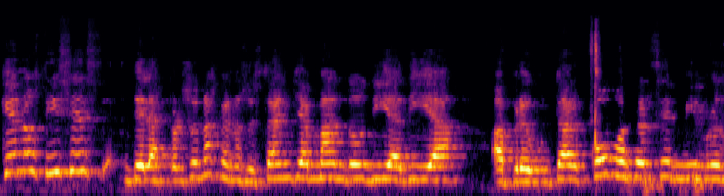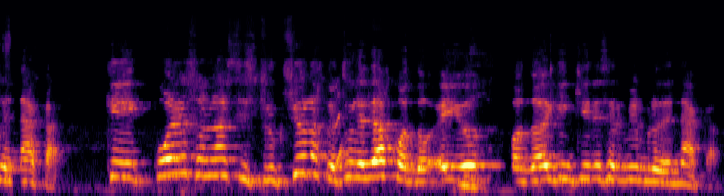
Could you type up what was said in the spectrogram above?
¿qué nos dices de las personas que nos están llamando día a día a preguntar cómo hacerse miembros de NACA? ¿Cuáles son las instrucciones que tú le das cuando ellos, cuando alguien quiere ser miembro de NACA?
